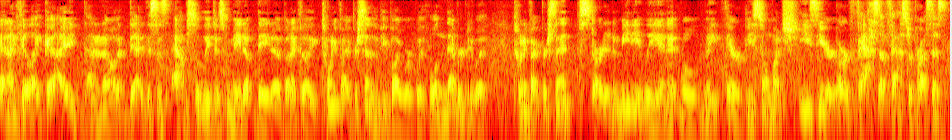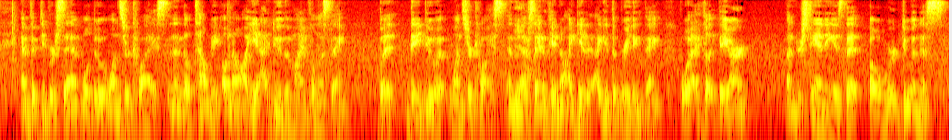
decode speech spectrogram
And I feel like uh, I, I don't know, this is absolutely just made up data, but I feel like 25% of the people I work with will never do it. 25% start it immediately and it will make therapy so much easier or fast, a faster process. And 50% will do it once or twice and then they'll tell me, oh no, yeah, I do the mindfulness thing. But they do it once or twice. And Yeah. they're saying, okay, no, I get it. I get the breathing thing. But what I feel like they aren't understanding is that, oh, we're doing this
